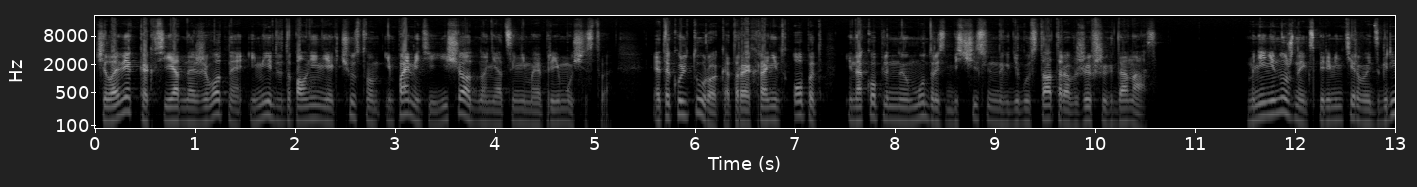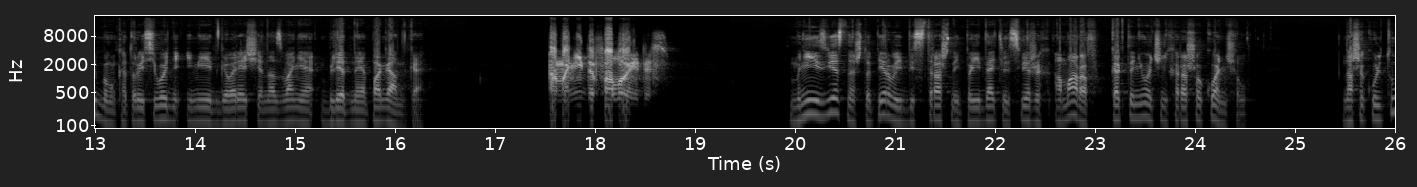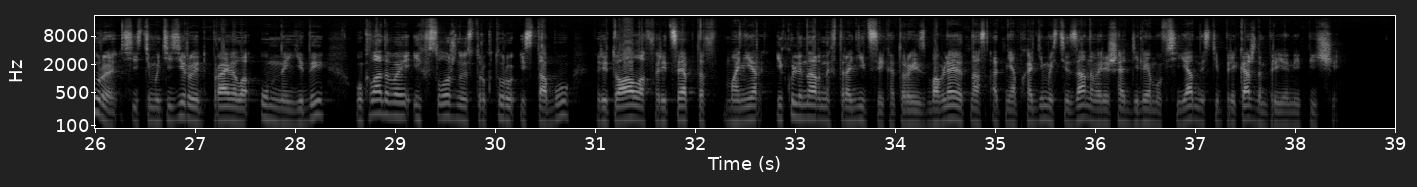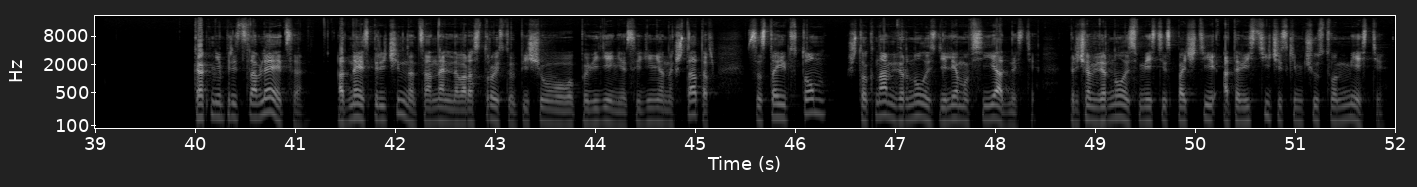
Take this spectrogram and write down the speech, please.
Человек, как всеядное животное, имеет в дополнение к чувствам и памяти еще одно неоценимое преимущество. Это культура, которая хранит опыт и накопленную мудрость бесчисленных дегустаторов, живших до нас. Мне не нужно экспериментировать с грибом, который сегодня имеет говорящее название бледная поганка – Аманида фалоидес. Мне известно, что первый бесстрашный поедатель свежих омаров как-то не очень хорошо кончил. Наша культура систематизирует правила умной еды, укладывая их в сложную структуру из табу, ритуалов, рецептов, манер и кулинарных традиций, которые избавляют нас от необходимости заново решать дилемму всеядности при каждом приеме пищи. Как мне представляется, Одна из причин национального расстройства пищевого поведения Соединенных Штатов состоит в том, что к нам вернулась дилемма всеядности, причем вернулась вместе с почти атовистическим чувством мести.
